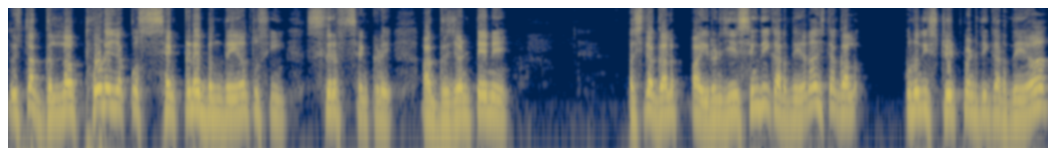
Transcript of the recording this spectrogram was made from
ਤੁਸੀਂ ਤਾਂ ਗੱਲਾਂ ਥੋੜੇ ਜਿਹਾ ਕੋ ਸੈਂਕੜੇ ਬੰਦੇ ਆ ਤੁਸੀਂ, ਸਿਰਫ ਸੈਂਕੜੇ। ਆ ਗਰਜੰਟੇ ਨੇ, ਅਸੀਂ ਤਾਂ ਗੱਲ ਭਾਈ ਰਣਜੀਤ ਸਿੰਘ ਦੀ ਕਰਦੇ ਆ ਨਾ, ਅਸੀਂ ਤਾਂ ਗੱਲ ਉਹਨਾਂ ਦੀ ਸਟੇਟਮੈਂਟ ਦੀ ਕਰਦੇ ਆ।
